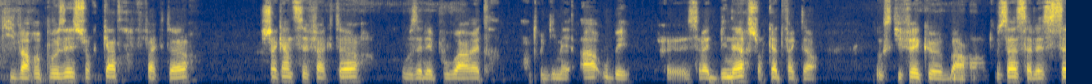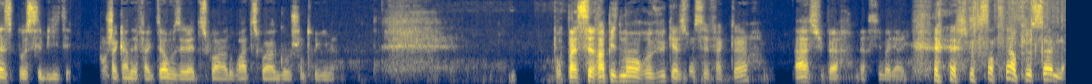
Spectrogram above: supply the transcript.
qui va reposer sur quatre facteurs. Chacun de ces facteurs, vous allez pouvoir être entre guillemets A ou B. Euh, ça va être binaire sur quatre facteurs. Donc, ce qui fait que bah, tout ça, ça laisse 16 possibilités. Pour chacun des facteurs, vous allez être soit à droite, soit à gauche, entre guillemets. Pour passer rapidement en revue quels sont ces facteurs, ah, super, merci Valérie. je me sentais un peu seul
